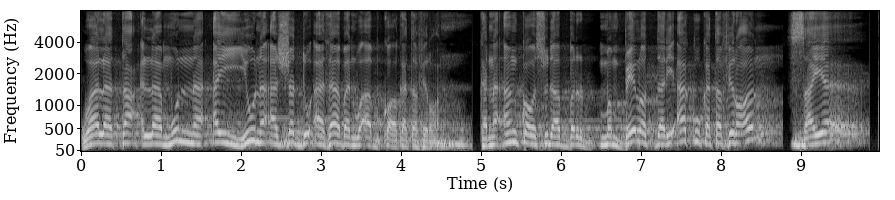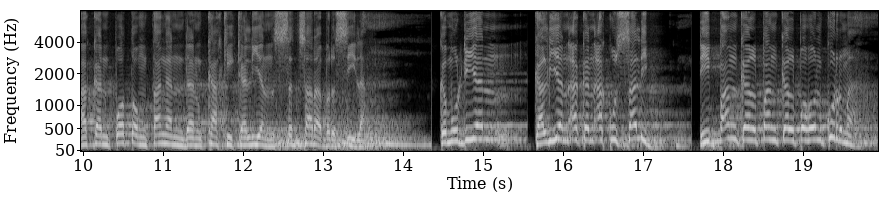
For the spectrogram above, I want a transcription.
wala ta'lamunna ayyuna ashaddu adzaban wa abqa kata Firaun karena engkau sudah membelot dari aku kata Firaun saya akan potong tangan dan kaki kalian secara bersilang kemudian kalian akan aku salib di pangkal-pangkal pohon kurma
